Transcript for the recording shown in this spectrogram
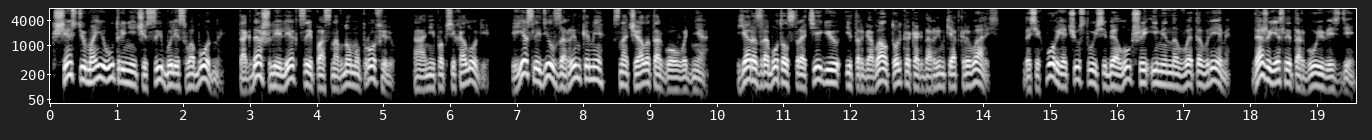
К счастью, мои утренние часы были свободны. Тогда шли лекции по основному профилю, а не по психологии. И я следил за рынками с начала торгового дня. Я разработал стратегию и торговал только когда рынки открывались. До сих пор я чувствую себя лучше именно в это время, даже если торгую весь день.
